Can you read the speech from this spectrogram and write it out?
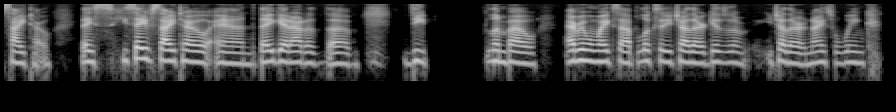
saito. They he saves saito and they get out of the deep limbo. Everyone wakes up looks at each other gives them each other a nice wink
